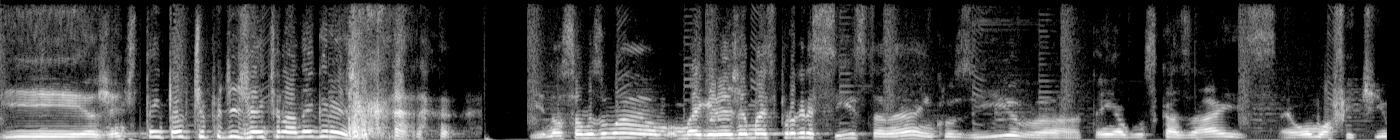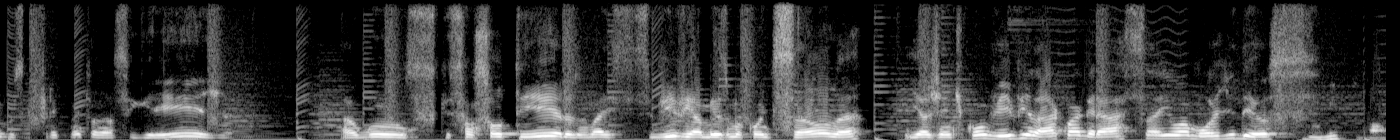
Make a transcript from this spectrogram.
E a gente tem todo tipo de gente lá na igreja, cara. E nós somos uma, uma igreja mais progressista, né? Inclusiva. Tem alguns casais é, homoafetivos que frequentam a nossa igreja. Alguns que são solteiros, mas vivem a mesma condição, né? E a gente convive lá com a graça e o amor de Deus. Muito bom.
